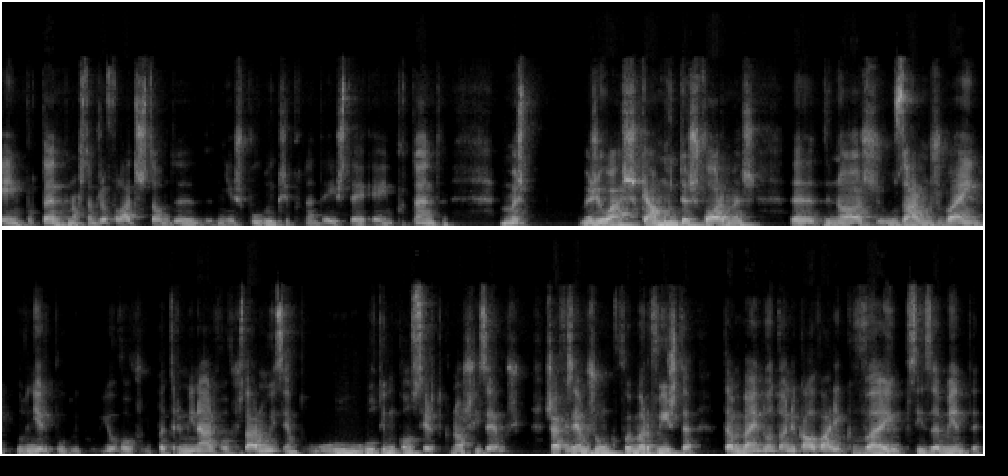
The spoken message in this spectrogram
é importante, nós estamos a falar de gestão de, de dinheiros públicos e, portanto, é isto é, é, importante, mas, mas eu acho que há muitas formas uh, de nós usarmos bem o dinheiro público. Eu vou, para terminar, vou-vos dar um exemplo. O, último concerto que nós fizemos, já fizemos um que foi uma revista também do António Calvário, que veio precisamente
